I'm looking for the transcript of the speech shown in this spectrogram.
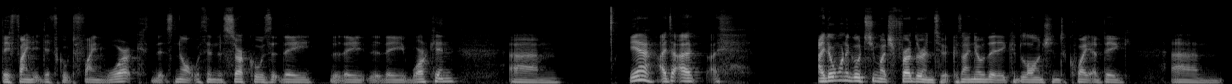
they find it difficult to find work that's not within the circles that they that they that they work in um, yeah, I, I, I don't want to go too much further into it because I know that it could launch into quite a big, um,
